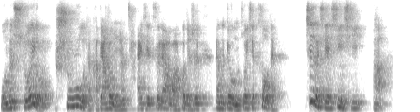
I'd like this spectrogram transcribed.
我们所有输入的啊，比方说我们查一些资料啊，或者是让他给我们做一些 code，这些信息啊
